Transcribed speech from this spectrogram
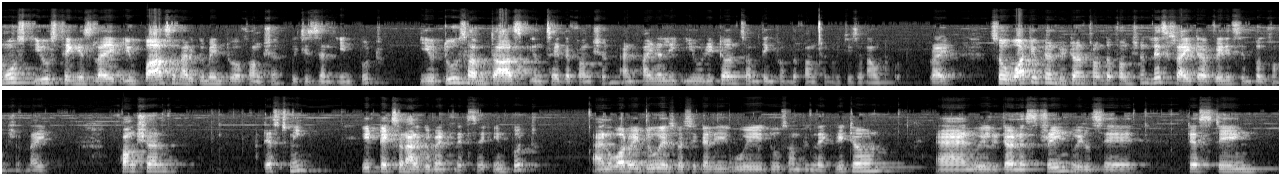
most used thing is like you pass an argument to a function, which is an input. You do some task inside the function and finally you return something from the function, which is an output, right? So what you can return from the function, let's write a very simple function, like function test me. It takes an argument, let's say input. And what we do is basically we do something like return and we'll return a string. We'll say testing,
